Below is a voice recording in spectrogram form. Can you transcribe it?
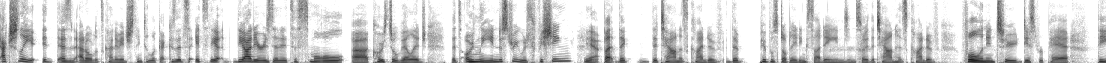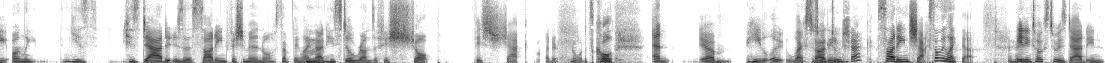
actually it, as an adult, it's kind of interesting to look at because it's it's the the idea is that it's a small uh, coastal village that's only industry was fishing, Yeah, but the the town is kind of the people stopped eating sardines, and so the town has kind of fallen into disrepair. The only his his dad is a sardine fisherman or something like Hmm. that. And he still runs a fish shop, fish shack. I don't know what it's called, and um. He li- likes to sardine talk to shack. sardine shack, something like that. Mhm. And he talks to his dad in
